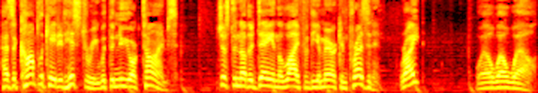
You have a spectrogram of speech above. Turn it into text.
has a complicated history with the New York Times. Just another day in the life of the American president, right? Well, well, well.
